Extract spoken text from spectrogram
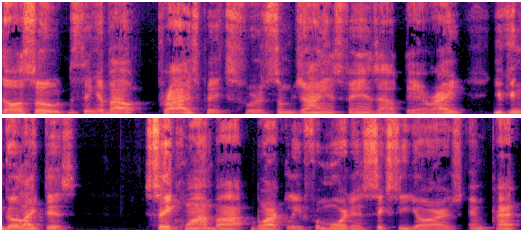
also the thing about prize picks for some Giants fans out there, right? You can go like this. Saquon Bar- Barkley for more than 60 yards and Pat-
